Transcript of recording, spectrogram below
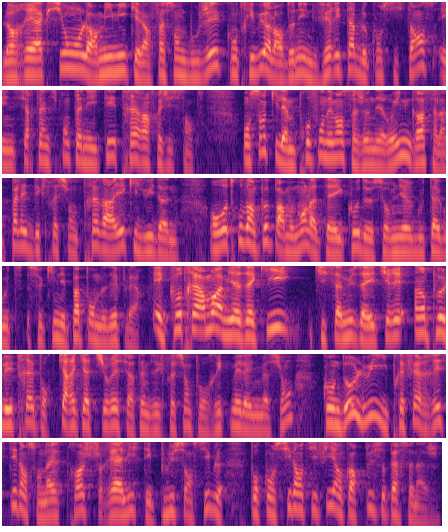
Leurs réactions, leur mimique et leur façon de bouger contribuent à leur donner une véritable consistance et une certaine spontanéité très rafraîchissante. On sent qu'il aime profondément sa jeune héroïne grâce à la palette d'expressions très variée qu'il lui donne. On retrouve un peu par moments la taiko de Souvenir goutte à goutte, ce qui n'est pas pour me déplaire. Et contrairement à Miyazaki, qui s'amuse à étirer un peu les traits pour caricaturer certaines expressions pour rythmer l'animation, Kondo, lui, il préfère rester dans son approche réaliste et plus sensible pour qu'on s'identifie encore plus au personnage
